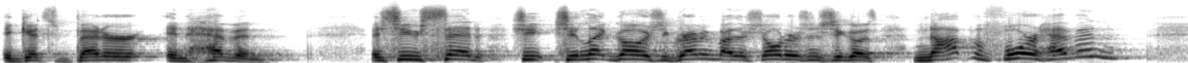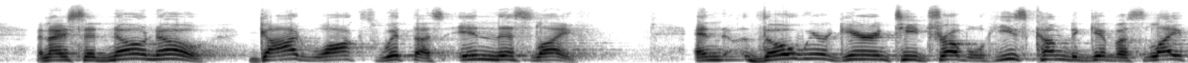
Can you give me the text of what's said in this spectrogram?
It gets better in heaven. And she said, she, she let go, she grabbed me by the shoulders, and she goes, Not before heaven? And I said, No, no. God walks with us in this life. And though we're guaranteed trouble, He's come to give us life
